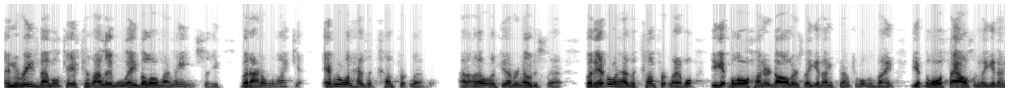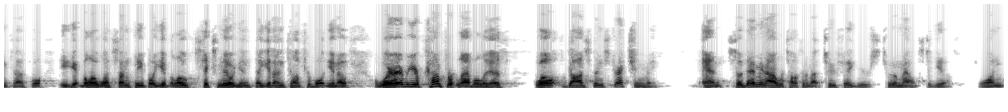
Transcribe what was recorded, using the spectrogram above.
And the reason I'm okay is because I live way below my means, see? But I don't like it. Everyone has a comfort level. I don't know if you ever noticed that. But everyone has a comfort level. You get below $100, they get uncomfortable in the bank. You get below 1000 they get uncomfortable. You get below one, some people, you get below 6 million, they get uncomfortable. You know, wherever your comfort level is, well, God's been stretching me. And so Debbie and I were talking about two figures, two amounts to give. One,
